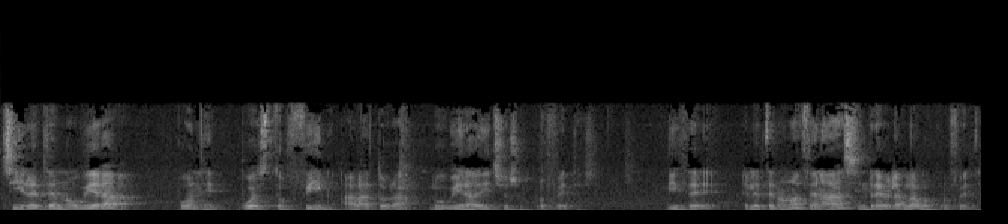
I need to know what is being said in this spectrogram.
si el Eterno hubiera pone- puesto fin a la Torah, lo hubiera dicho sus profetas. Dice, el Eterno no hace nada sin revelarlo a los profetas.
